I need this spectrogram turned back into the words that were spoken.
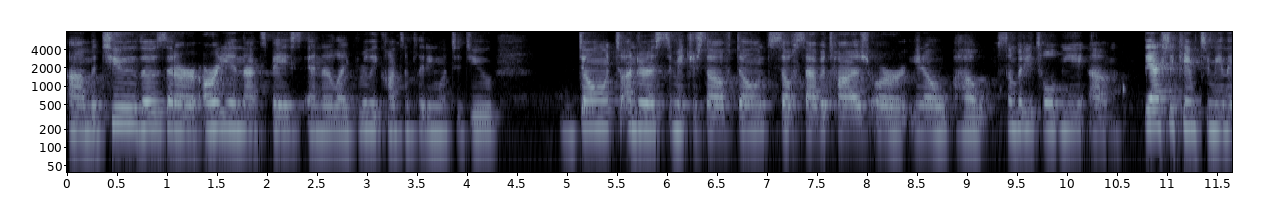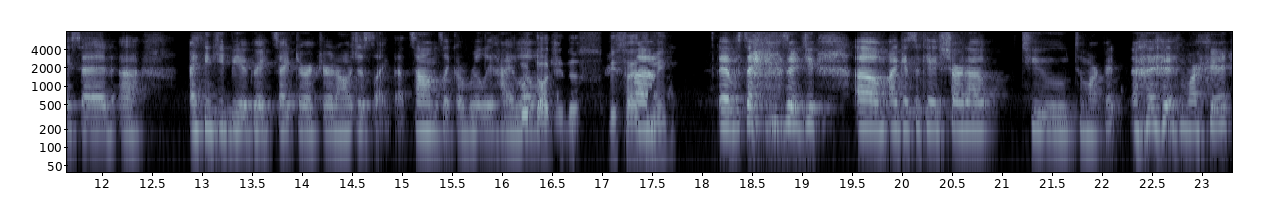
Um, but two those that are already in that space and are like really contemplating what to do don't underestimate yourself. Don't self-sabotage or you know how somebody told me um, they actually came to me and they said uh, I think you'd be a great site director. And I was just like, that sounds like a really high level. Who told you this besides uh, me? Um, I guess okay. Shout out to to Margaret. Margaret.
